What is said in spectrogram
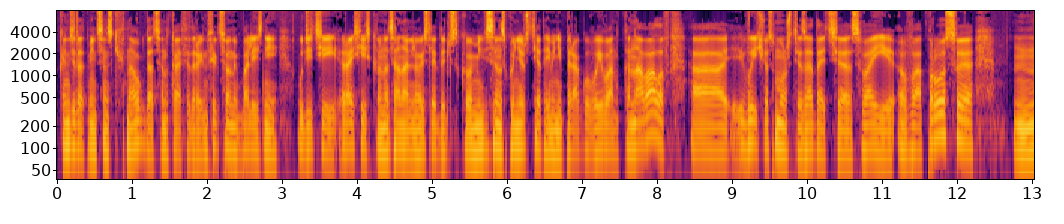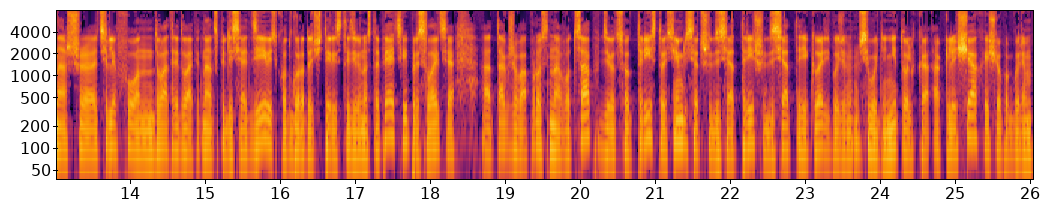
кандидат медицинских наук, доцент кафедры инфекционных болезней у детей Российского национального исследовательского медицинского университета имени Пирогова Иван Коновалов. А, вы еще сможете задать э, свои вопросы Наш э, телефон 232-1559, код города 495, и присылайте а, также вопрос на WhatsApp 903-170-63-63. Говорить будем сегодня не только о клещах, еще поговорим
